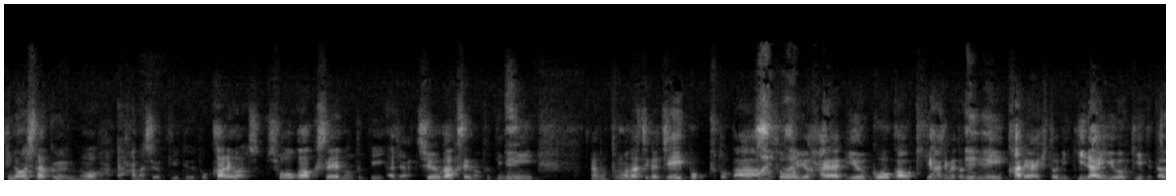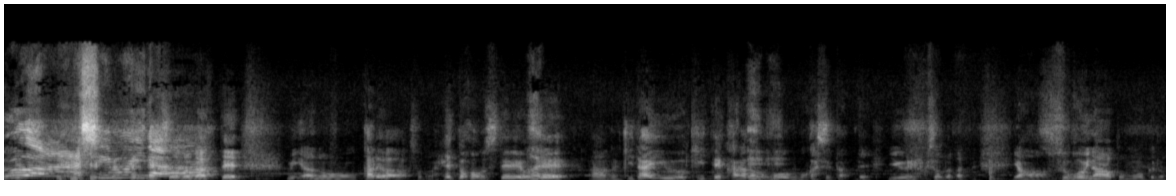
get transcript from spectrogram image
木下君の話を聞いてると彼は小学生の時あじゃあ中学生の時に、あの友達が j p o p とか、はいそういう流行り流行歌を聴き始めた時に、ええ彼は一人義太夫を聴いてたっていなーエピソードがあってみあの彼はそのヘッドホンステレオで、あの義太夫を聞いて体をこう動かしてたっていうエピソードがあって、いやーすごいなと思うけど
